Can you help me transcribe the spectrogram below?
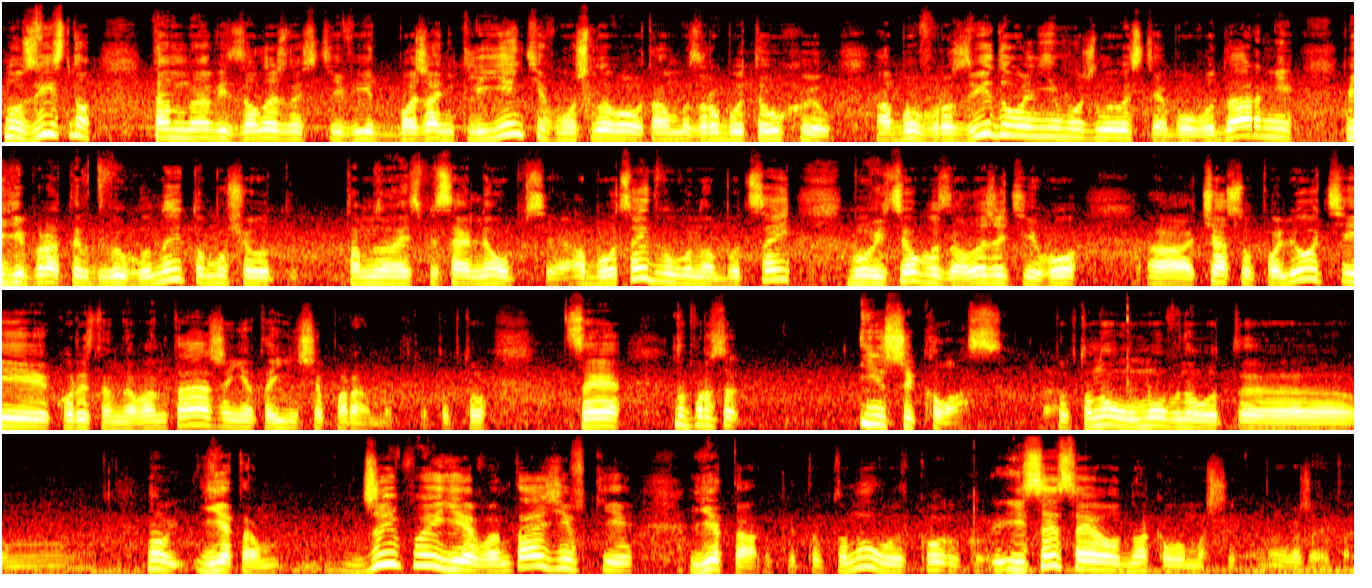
Ну, звісно, там навіть в залежності від бажань клієнтів, можливо, там зробити ухил або в розвідувальній можливості, або в ударній, підібрати в двигуни, тому що от, там навіть спеціальна опція або цей двигун, або цей, бо від цього залежить його е, час у польоті, корисне навантаження та інші параметри. Тобто це ну просто інший клас. Тобто, ну умовно, от е, ну є там. Джипи, є вантажівки, є танки. Тобто, ну і це, це однакова машина, ну, вважаю так.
